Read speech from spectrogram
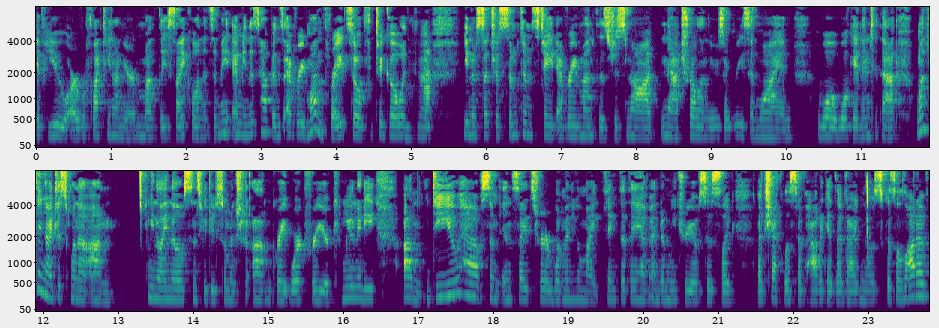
if you are reflecting on your monthly cycle, and it's amazing. I mean, this happens every month, right? So to go into, mm-hmm. you know, such a symptom state every month is just not natural, and there's a reason why, and we'll we'll get into that. One thing I just want to um you know, I know since you do so much um, great work for your community, um, do you have some insights for women who might think that they have endometriosis, like a checklist of how to get that diagnosed? Because a lot of,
